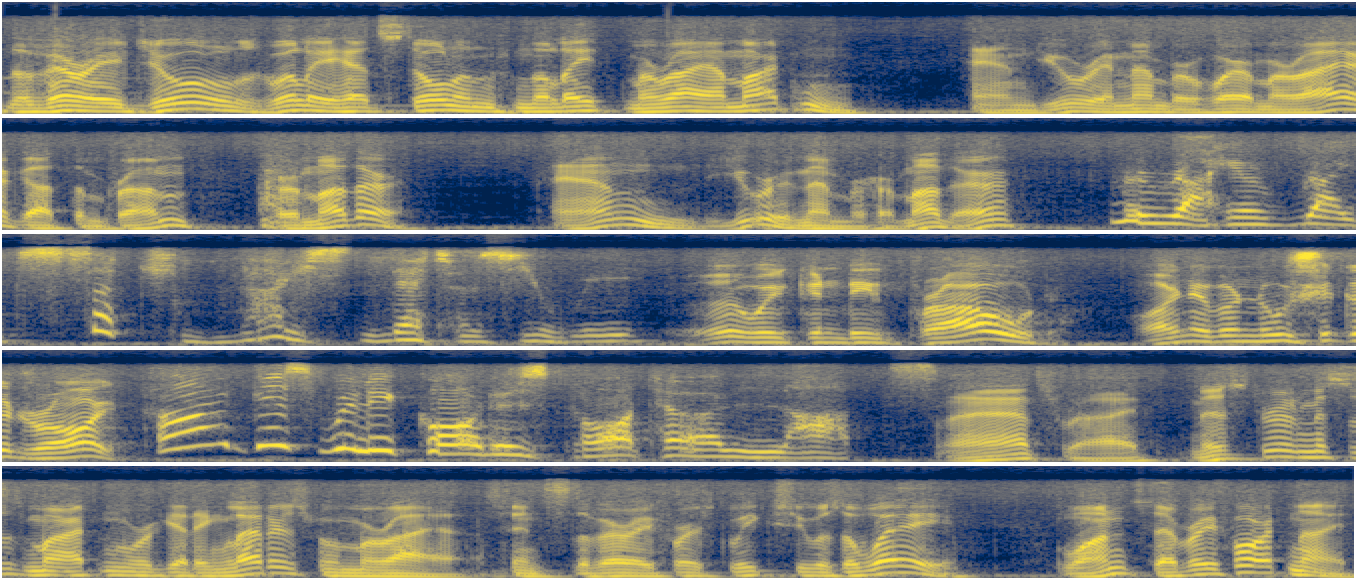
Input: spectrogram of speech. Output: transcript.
The very jewels Willie had stolen from the late Maria Martin. And you remember where Maria got them from her mother. And you remember her mother. Maria writes such nice letters, Huey. Uh, we can be proud. I never knew she could write. I guess Willie Corder's taught her lots. That's right. Mr. and Mrs. Martin were getting letters from Maria since the very first week she was away. Once every fortnight.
